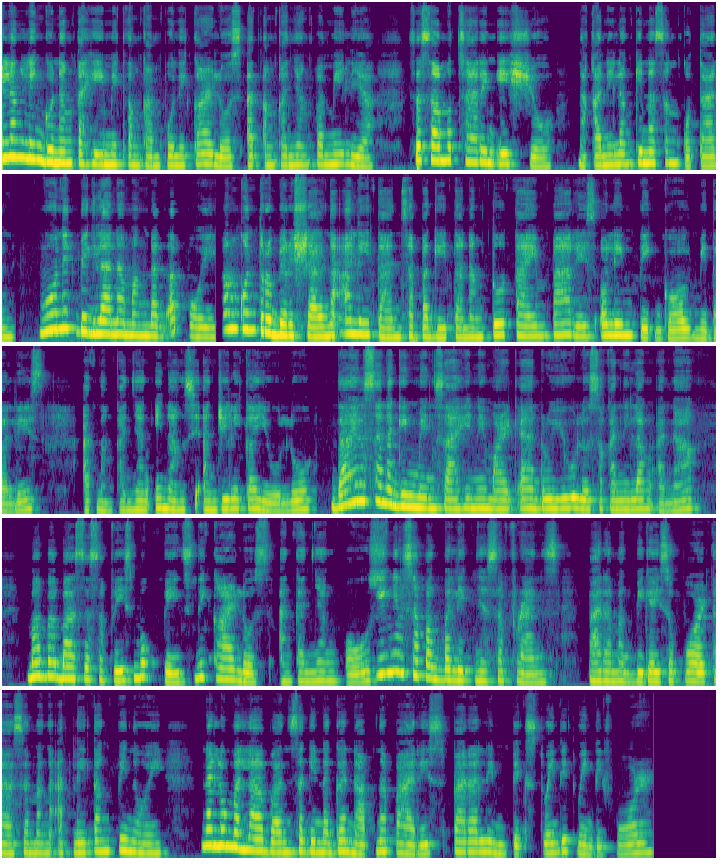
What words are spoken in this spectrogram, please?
Ilang linggo nang tahimik ang kampo ni Carlos at ang kanyang pamilya sa samot-saring isyu na kanilang kinasangkutan. Ngunit bigla namang nag-apoy ang kontrobersyal na alitan sa pagitan ng two-time Paris Olympic gold medalist at ng kanyang inang si Angelica Yulo. Dahil sa naging mensahe ni Mark Andrew Yulo sa kanilang anak, mababasa sa Facebook page ni Carlos ang kanyang post hingil sa pagbalik niya sa France para magbigay suporta sa mga atletang Pinoy na lumalaban sa ginaganap na Paris Paralympics 2024.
